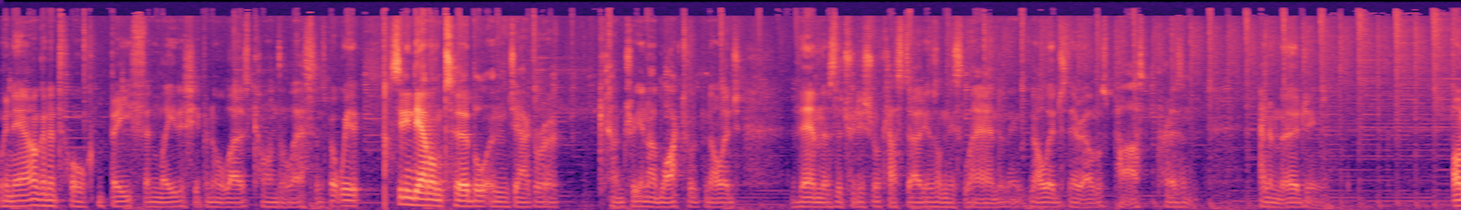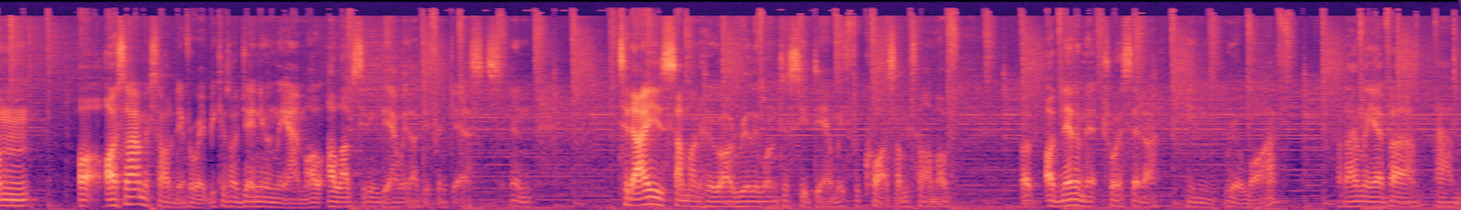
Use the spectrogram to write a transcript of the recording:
we're now going to talk beef and leadership and all those kinds of lessons. But we're sitting down on Turrbal and Jagera country, and I'd like to acknowledge them as the traditional custodians on this land and acknowledge their elders past, present, and emerging. I'm I say I'm excited every week because I genuinely am. I, I, love sitting down with our different guests. And today is someone who I really wanted to sit down with for quite some time. I've, I've never met Troy Setter in real life. I've only ever um,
